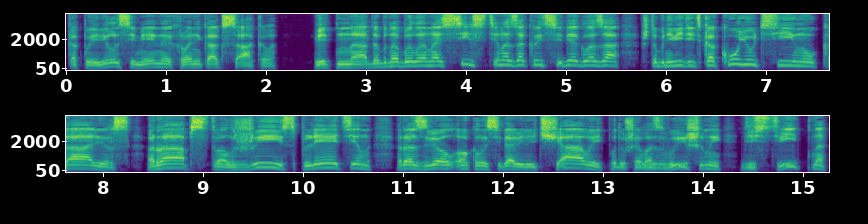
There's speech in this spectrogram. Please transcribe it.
как появилась семейная хроника Аксакова — ведь надобно было насильственно закрыть себе глаза, чтобы не видеть, какую тину каверс, рабство, лжи, сплетен развел около себя величавый, по душе возвышенный, действительно,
